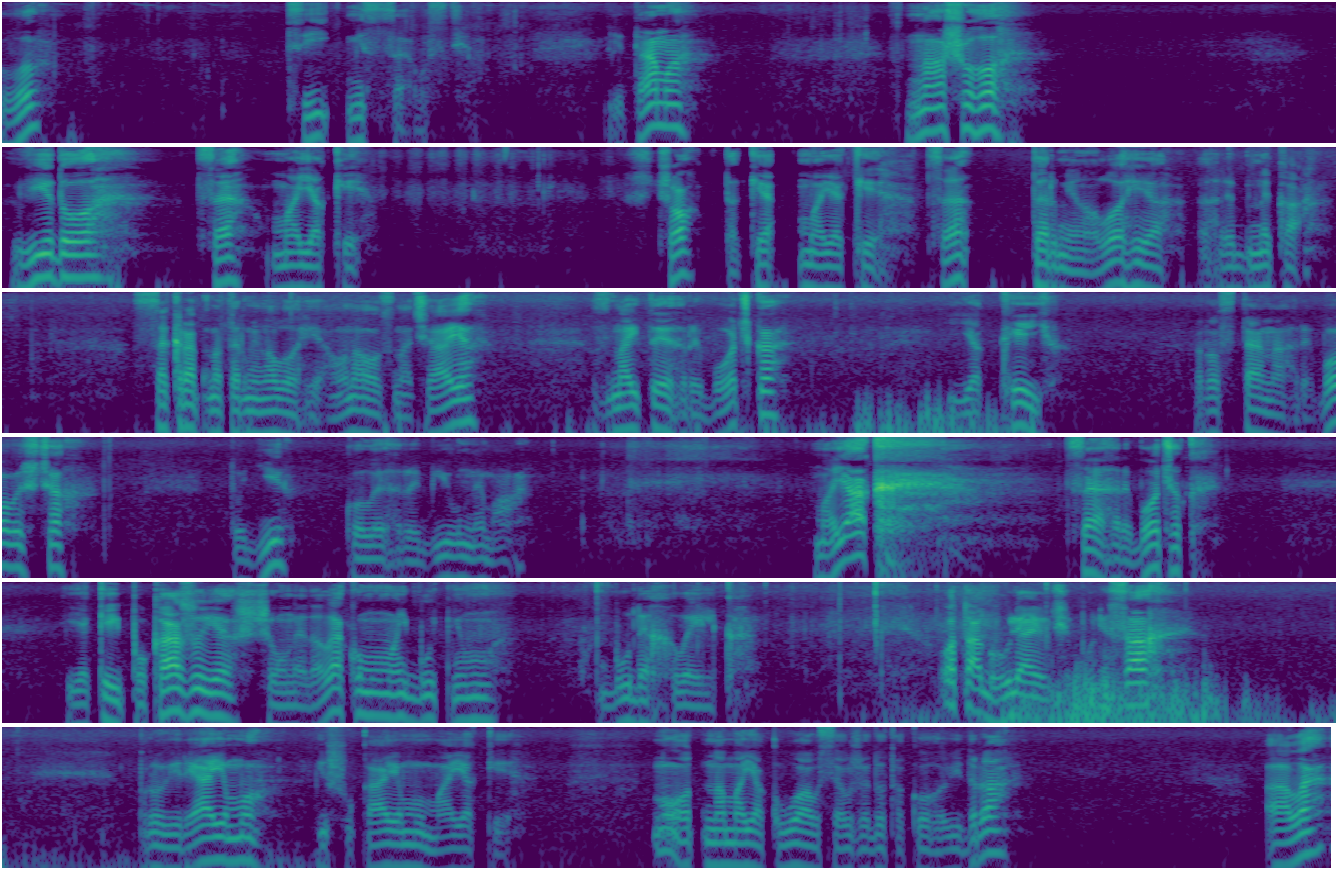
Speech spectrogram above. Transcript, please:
в цій місцевості. І тема нашого відео це маяки. Що таке маяки? Це термінологія грибника. Секретна термінологія. Вона означає знайти грибочка, який росте на грибовищах тоді, коли грибів нема. Маяк це грибочок, який показує, що в недалекому майбутньому буде хвилька. Отак, гуляючи по лісах, провіряємо і шукаємо маяки. Ну, от намаякувався вже до такого відра. Але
